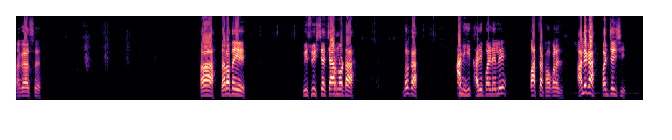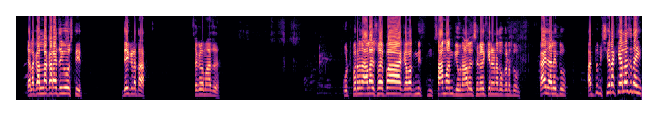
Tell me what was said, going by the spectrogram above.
अगं असं. हा तर आता ये वीस वीसच्या चार नोटा. बरं का? आणि ही खाली पडलेले पाचचा ठोकळाचे आले का? पंच्याऐंशी. त्याला गल्ला करायचा व्यवस्थित. दे इकडं आता. सगळं माझं. कुठपर्यंत आलाय स्वयंपाक? हे बघ मी सामान घेऊन आलोय सगळं किराणा दुकानातून. काय झालंय तू? अरे तुम्ही शिरा केलाच नाही.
